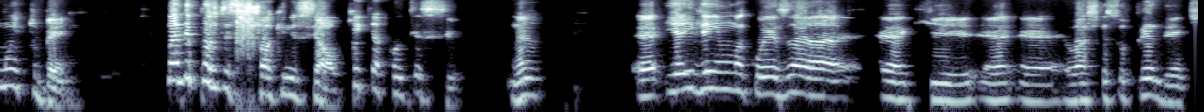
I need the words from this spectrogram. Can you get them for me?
Muito bem. Mas depois desse choque inicial, o que, que aconteceu? Né? É, e aí vem uma coisa é, que é, é eu acho que é surpreendente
